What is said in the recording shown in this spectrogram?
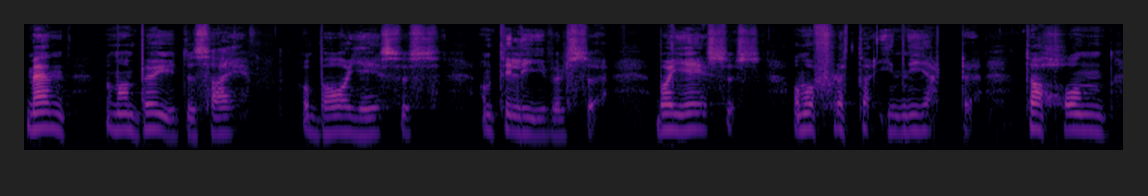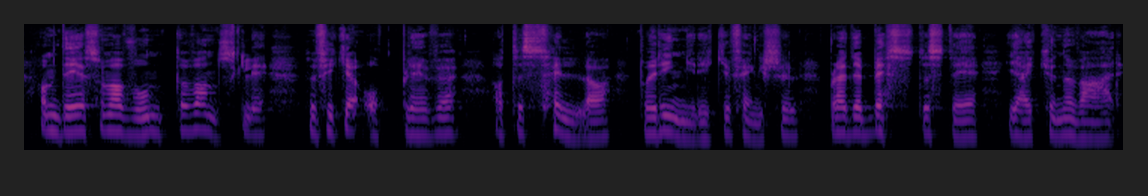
Men når man bøyde seg og ba Jesus om tilgivelse, ba Jesus om å flytte inn i hjertet, ta hånd om det som var vondt og vanskelig, så fikk jeg oppleve at det cella på Ringerike fengsel blei det beste sted jeg kunne være.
